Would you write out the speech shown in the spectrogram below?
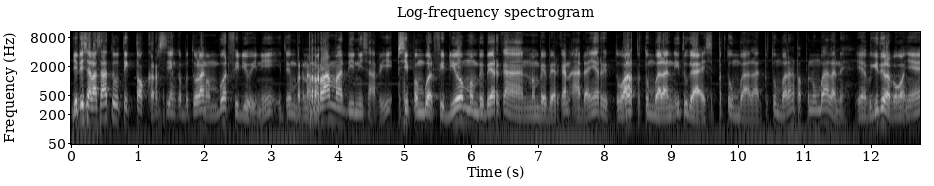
Jadi salah satu tiktokers yang kebetulan membuat video ini itu yang bernama Ramadini Sari. Si pembuat video membeberkan, membeberkan adanya ritual petumbalan itu guys. Petumbalan, petumbalan apa penumbalan ya? Ya begitulah pokoknya. Ya.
